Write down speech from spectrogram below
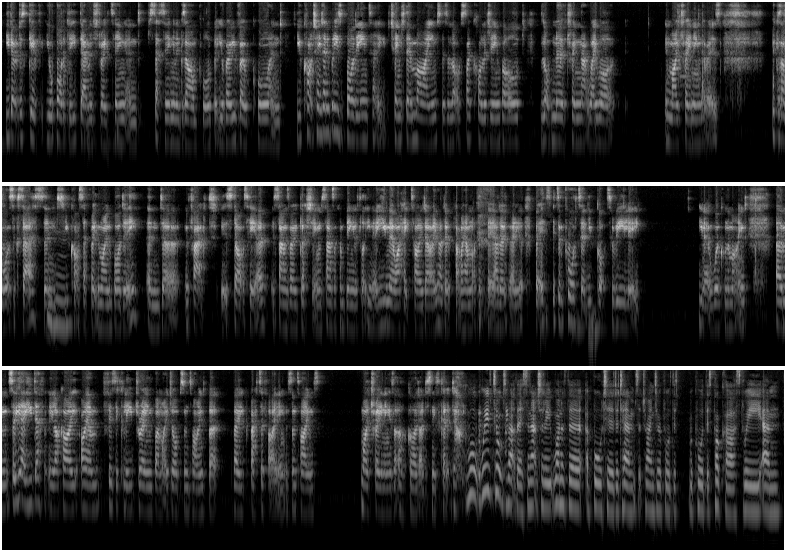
you don't just give your body demonstrating and setting an example, but you're very vocal and. You can't change anybody's body and change their mind. There's a lot of psychology involved, a lot of nurturing that way. Well, in my training there is because I want success, and Mm-hmm. you can't separate the mind and body. And uh, in fact, it starts here. It sounds very gushing. It sounds like I'm being a little, you know, you know, I hate tie dye. I don't plait my hair. I'm not hippie. I don't do any. But it's it's important. You've got to really, you know, work on the mind. Um, so yeah, you definitely like I I am physically drained by my job sometimes, but very gratifying. And sometimes my training is like, oh god, I just need to get it done. Well, we've talked about this, and actually, one of the aborted attempts at trying to record this record this podcast, we um,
